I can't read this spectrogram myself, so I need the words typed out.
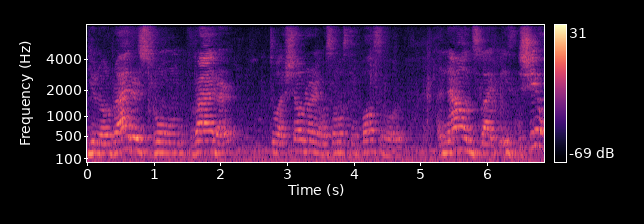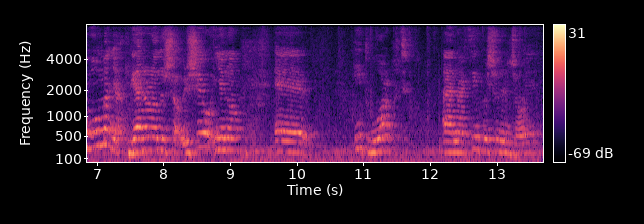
you know, writer's room writer to a showrunner, it was almost impossible. And now it's like, is she a woman? Yeah, get her on the show. Is she, you know, uh, it worked, and I think we should enjoy it.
